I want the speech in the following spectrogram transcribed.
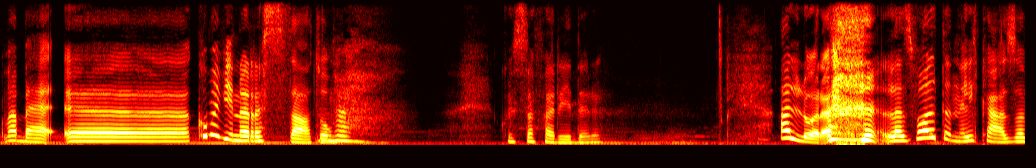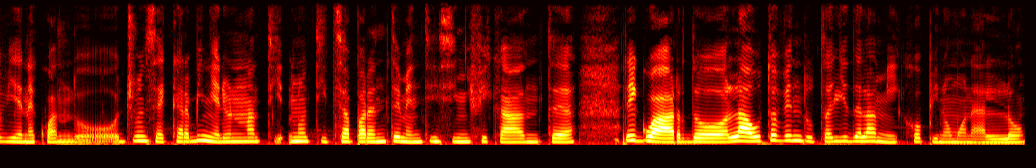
Vabbè, eh, come viene arrestato? Questa fa ridere. Allora, la svolta nel caso avviene quando giunse ai carabinieri una noti- notizia apparentemente insignificante riguardo l'auto vendutagli dall'amico Pino Monello,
